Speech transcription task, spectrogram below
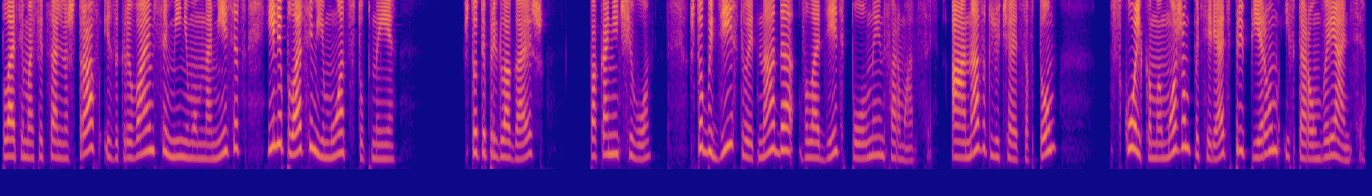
платим официально штраф и закрываемся минимум на месяц, или платим ему отступные. Что ты предлагаешь? Пока ничего. Чтобы действовать, надо владеть полной информацией. А она заключается в том, сколько мы можем потерять при первом и втором варианте.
